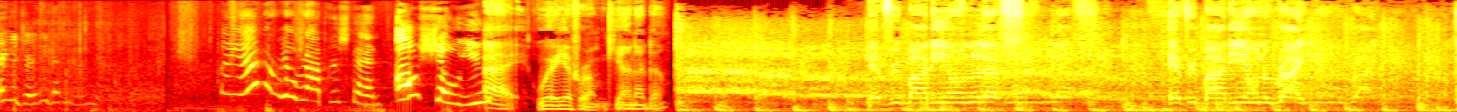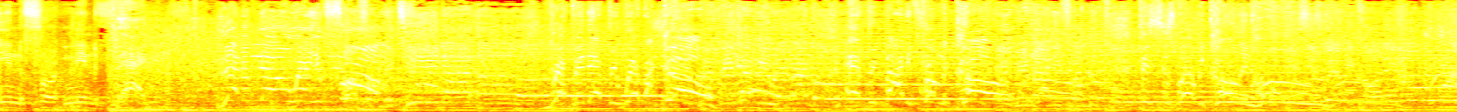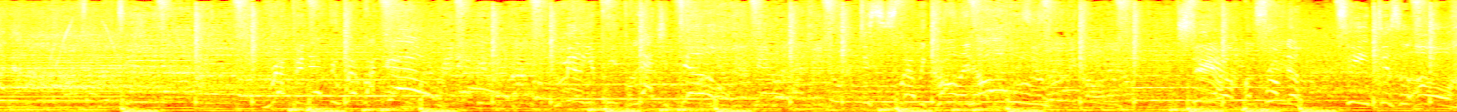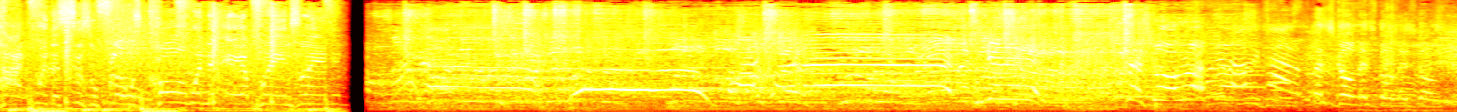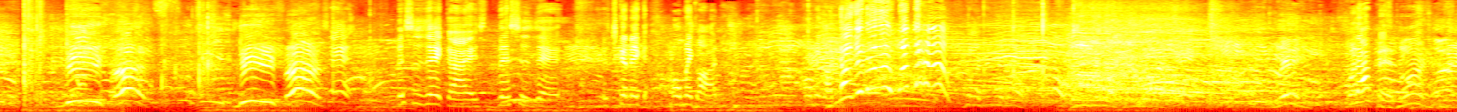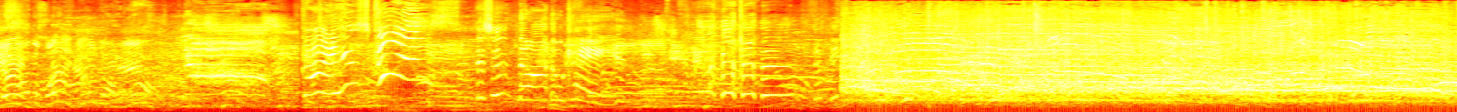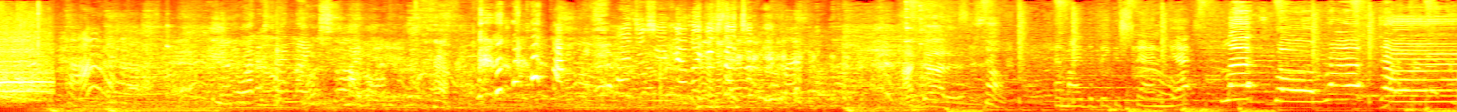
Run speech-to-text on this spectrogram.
wearing a jersey doesn't mean I am a real Raptors fan. I'll show you. Hi, where you from? Canada. Everybody on the left, everybody on the right, in the front and in the back. Let them know where you from. Go, let's go, let's go. Defense. Defense. This is it, guys. This is it. It's gonna. Get, oh my god. Oh my god. No, no, no! What the hell? What happened? Guys, guys, this is not okay. I just you have like a sense of humor. I got it. So, am I the biggest fan yet? Let's go Raptors!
